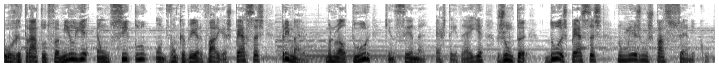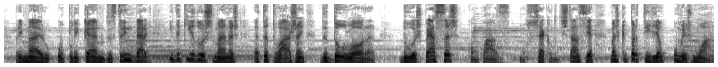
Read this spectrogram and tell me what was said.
O Retrato de Família é um ciclo onde vão caber várias peças. Primeiro, Manuel Tour, que encena esta ideia, junta duas peças no mesmo espaço cênico. Primeiro, o Pelicano de Strindberg e daqui a duas semanas, a tatuagem de Laurer. Duas peças, com quase um século de distância, mas que partilham o mesmo ar.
